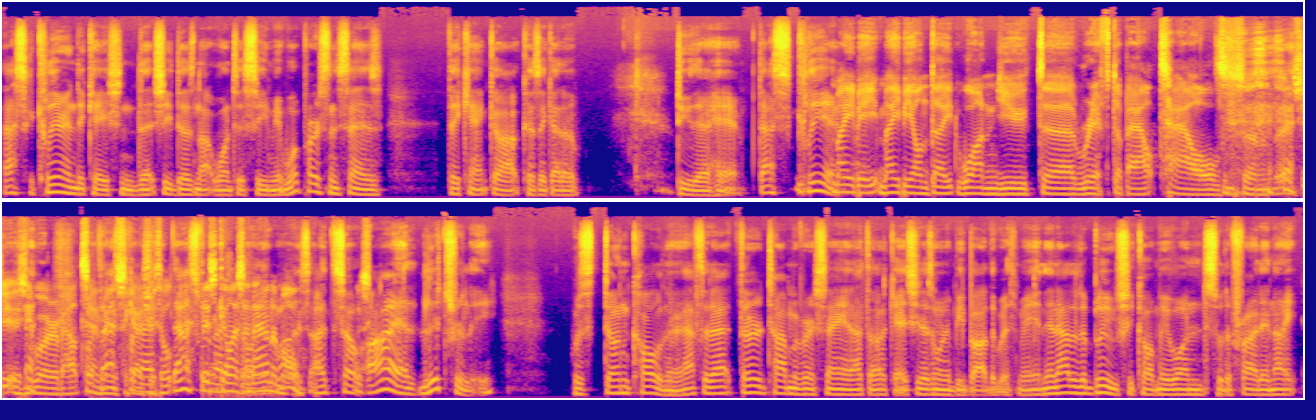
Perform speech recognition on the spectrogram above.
that's a clear indication that she does not want to see me. What person says they can't go out because they got to do their hair? That's clear. Maybe, maybe on date one you'd uh, riffed about towels, and as you, as you were about ten But minutes ago, what she thought that's this guy's an animal. I, so I literally was done calling her. After that third time of her saying, I thought, okay, she doesn't want to be bothered with me. And then out of the blue, she called me one sort of Friday night.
